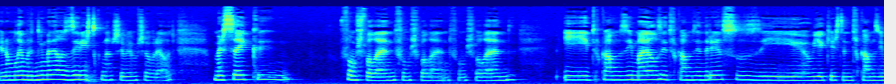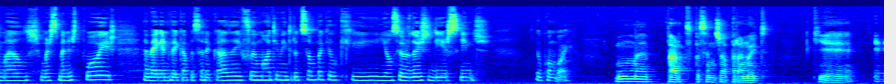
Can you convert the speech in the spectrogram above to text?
Eu não me lembro de nenhuma delas dizer isto que nós sabemos sobre elas. Mas sei que fomos falando, fomos falando, fomos falando. E trocámos e-mails e trocámos endereços. E eu e a Kirsten trocámos e-mails umas semanas depois. A Megan veio cá passar a casa e foi uma ótima introdução para aquilo que iam ser os dois dias seguintes do comboio. Uma parte, passando já para a noite, que é. é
